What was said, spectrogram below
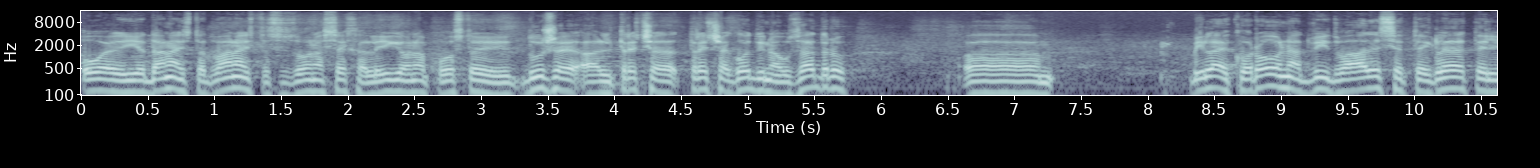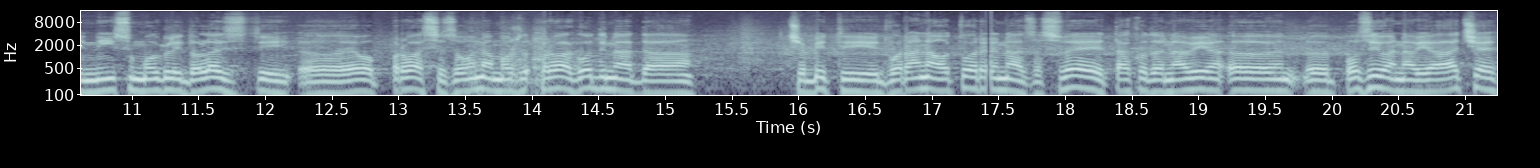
ovo je 11. 12. sezona Seha Lige, ona postoji duže, ali treća, treća godina u Zadru. Uh, bila je korona 2020. gledatelji nisu mogli dolaziti, evo prva sezona, možda prva godina da će biti dvorana otvorena za sve, tako da navija, e, e, poziva navijače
